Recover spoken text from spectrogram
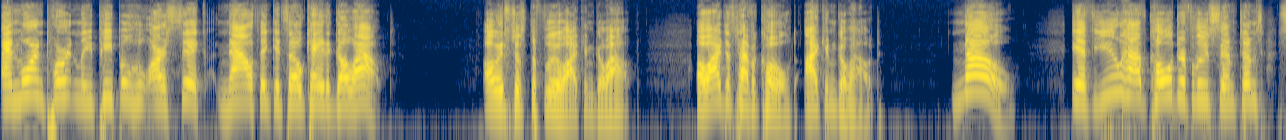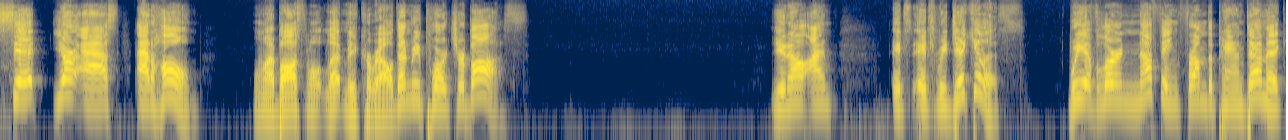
And more importantly, people who are sick now think it's okay to go out. Oh, it's just the flu. I can go out. Oh, I just have a cold. I can go out. No. If you have cold or flu symptoms, sit your ass at home. Well, my boss won't let me, Karel. Then report your boss. You know, I'm it's it's ridiculous. We have learned nothing from the pandemic.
